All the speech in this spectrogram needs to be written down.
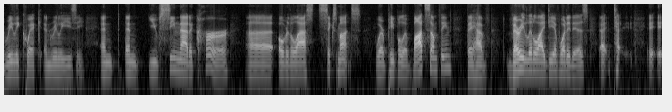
really quick and really easy, and and you've seen that occur uh, over the last six months, where people have bought something, they have very little idea of what it is. Uh, te- it, it,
